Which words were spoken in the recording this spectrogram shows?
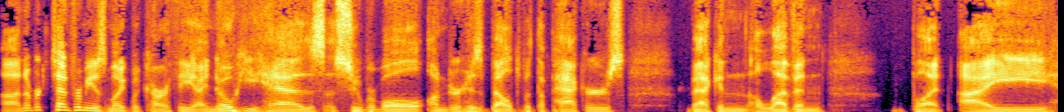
Uh, number 10 for me is Mike McCarthy. I know he has a Super Bowl under his belt with the Packers back in 11, but I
